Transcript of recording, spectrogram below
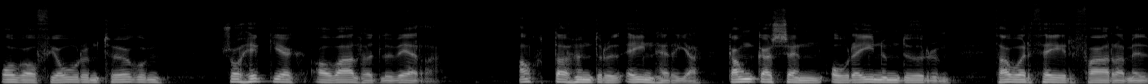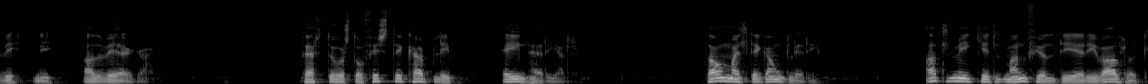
og á fjórum tögum, svo hygg ég á valhöllu vera. 800 einherja ganga senn ór einum durum, þá er þeir fara með vittni að vega. 41. kapli Einherjar Þá mælti gangleri. Allmikill mannfjöldi er í valhöll,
